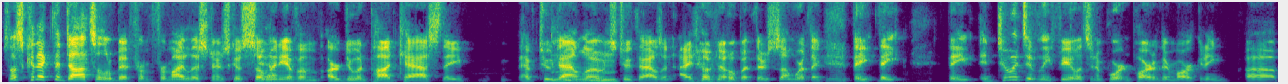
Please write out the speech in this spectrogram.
So let's connect the dots a little bit from for my listeners because so Yeah. many of them are doing podcasts. They have 2 Mhm. downloads, two thousand. I don't know, but there's somewhere they they they they intuitively feel it's an important part of their marketing uh,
